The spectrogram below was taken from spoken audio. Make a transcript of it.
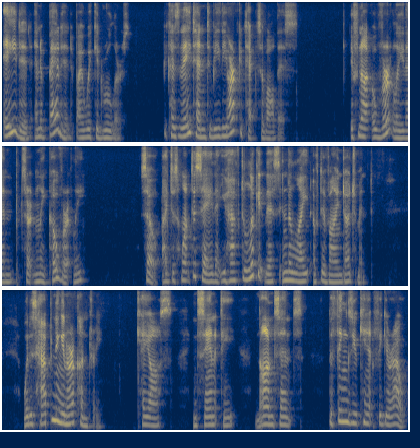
aided and abetted by wicked rulers because they tend to be the architects of all this. If not overtly, then certainly covertly. So I just want to say that you have to look at this in the light of divine judgment what is happening in our country chaos, insanity, nonsense, the things you can't figure out,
